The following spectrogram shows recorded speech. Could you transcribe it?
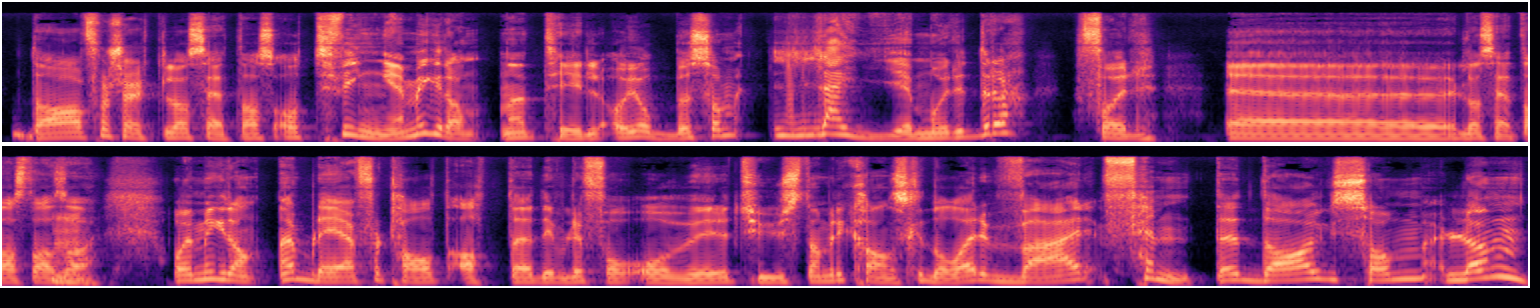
da forsøkte Losetas å tvinge migrantene til å jobbe som leiemordere for eh, Losetas. Da, altså. Og emigrantene ble fortalt at eh, de ville få over 1000 amerikanske dollar hver femte dag som lønn.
